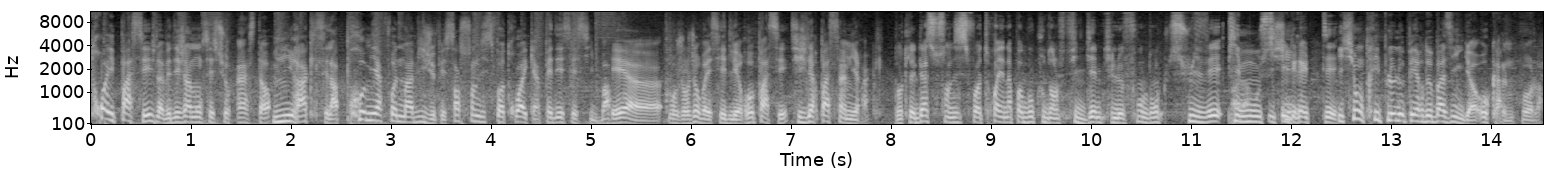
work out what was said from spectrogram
3 est passé, je l'avais déjà annoncé sur Insta. Miracle, c'est la première fois de ma vie, je fais 170 x 3 avec un PDC si bas. Et euh, aujourd'hui, on va essayer de les repasser. Si je les repasse, c'est un miracle. Donc les gars, 70 x 3, il n'y en a pas beaucoup dans le fit game qui le font. Donc suivez Pimous Ici- YT. Ici, on triple le PR de Bazinga, au calme. Voilà.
